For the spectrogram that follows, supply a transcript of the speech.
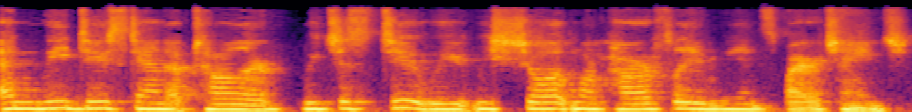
and we do stand up taller. We just do. We, we show up more powerfully and we inspire change.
